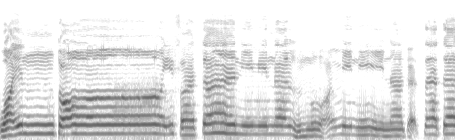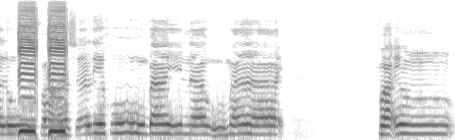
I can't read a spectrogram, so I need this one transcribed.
وإن طائفتان من المؤمنين اقتتلوا فأصلحوا بينهما. فإن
